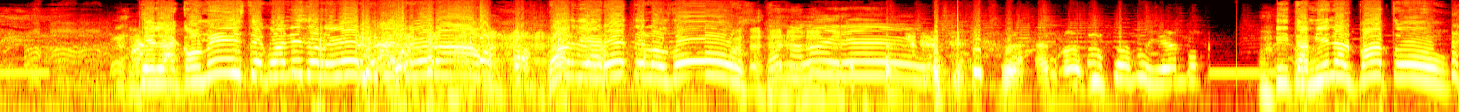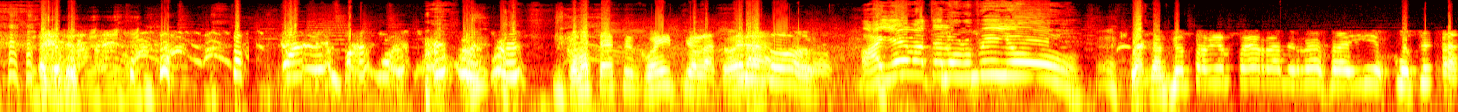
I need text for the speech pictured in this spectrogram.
¡Te la comiste, Juanito Rivera! Juanito Rivera! ¡Par de arete los dos! ¡Están al aire! Entonces estás oyendo. ¡Y también al pato! ¿Cómo te haces, güey, violadora? ¡Ay, llévatelo, Lupillo! La canción está bien perra, mi raza, ahí, escúchela.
